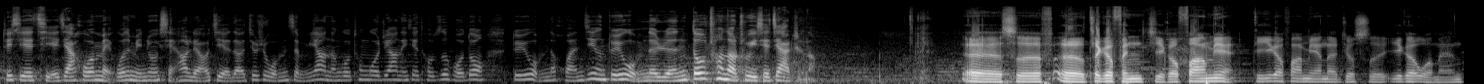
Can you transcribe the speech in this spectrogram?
这些企业家或者美国的民众想要了解的，就是我们怎么样能够通过这样的一些投资活动，对于我们的环境，对于我们的人都创造出一些价值呢？呃，是呃，这个分几个方面。第一个方面呢，就是一个我们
